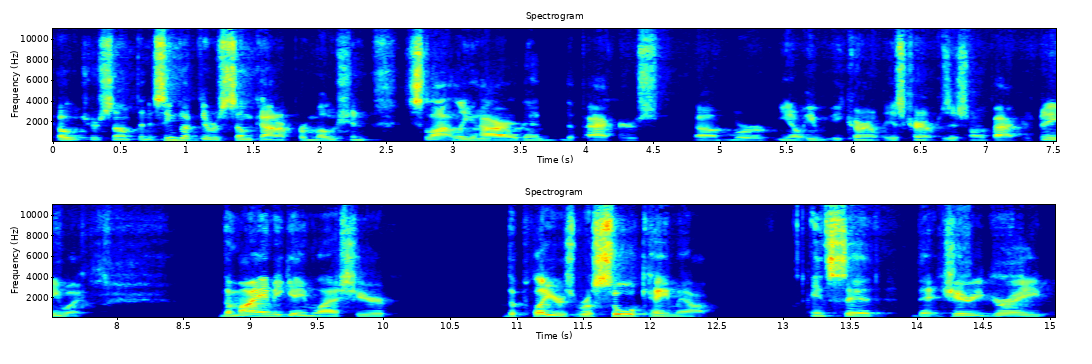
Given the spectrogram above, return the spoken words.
coach or something? It seems like there was some kind of promotion slightly mm-hmm. higher than the Packers um, were, you know, he, he currently, his current position on the Packers. But anyway, the Miami game last year, the players, Rasul came out and said that Jerry Gray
